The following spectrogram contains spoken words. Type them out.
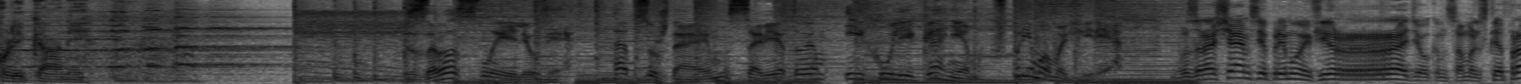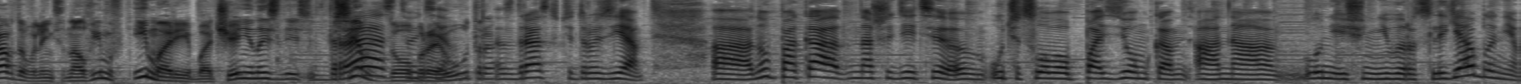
Хулиганы. Взрослые люди. Обсуждаем, советуем и хулиганим в прямом эфире. Возвращаемся в прямой эфир радио «Комсомольская правда». Валентин Алфимов и Мария Баченина здесь. Всем доброе утро. Здравствуйте, друзья. А, ну, пока наши дети э, учат слово «поземка», а на Луне еще не выросли яблони,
